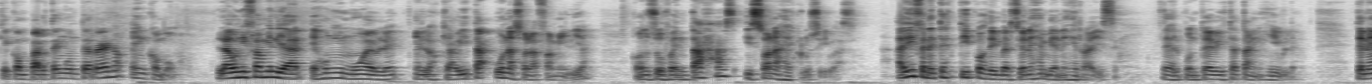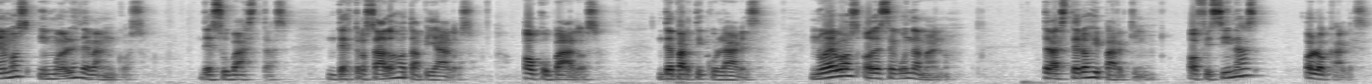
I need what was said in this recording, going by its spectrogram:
que comparten un terreno en común. La unifamiliar es un inmueble en los que habita una sola familia, con sus ventajas y zonas exclusivas. Hay diferentes tipos de inversiones en bienes y raíces, desde el punto de vista tangible. Tenemos inmuebles de bancos, de subastas, destrozados o tapiados, ocupados, de particulares, nuevos o de segunda mano, trasteros y parking, oficinas o locales.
